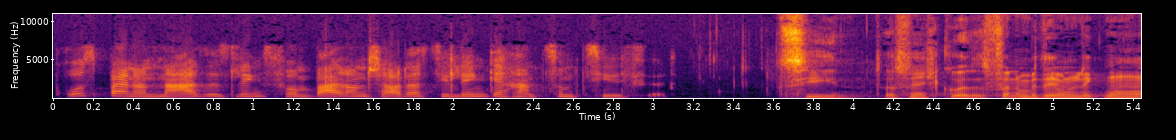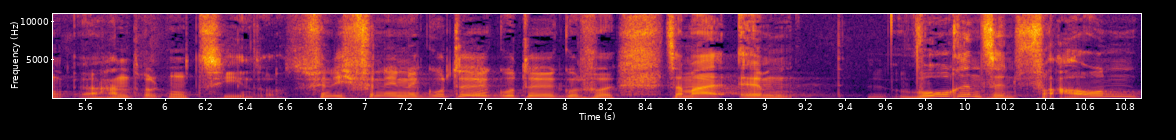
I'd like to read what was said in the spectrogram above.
Brustbein und Nase ist links vom Ball und schau, dass die linke Hand zum Ziel führt. Ziehen, das finde ich gut. Das finde ich mit dem linken Handrücken ziehen. So. Das finde ich, finde ich eine gute, gute, gute Folge. Sag mal, ähm, worin sind Frauen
